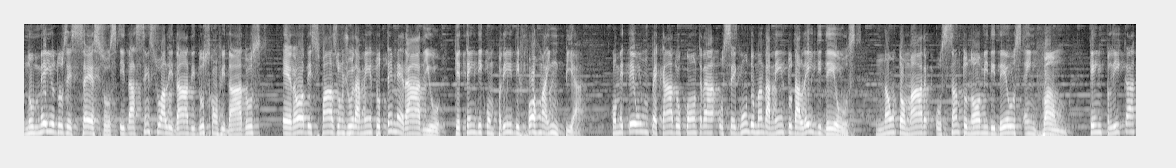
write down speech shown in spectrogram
no meio dos excessos e da sensualidade dos convidados, Herodes faz um juramento temerário que tem de cumprir de forma ímpia. Cometeu um pecado contra o segundo mandamento da lei de Deus, não tomar o santo nome de Deus em vão, que implica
